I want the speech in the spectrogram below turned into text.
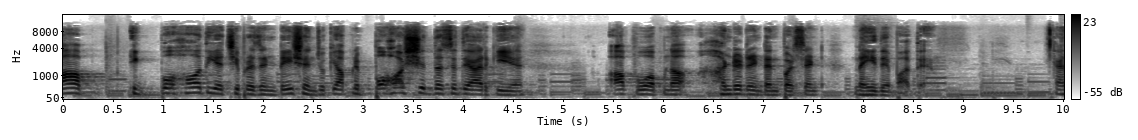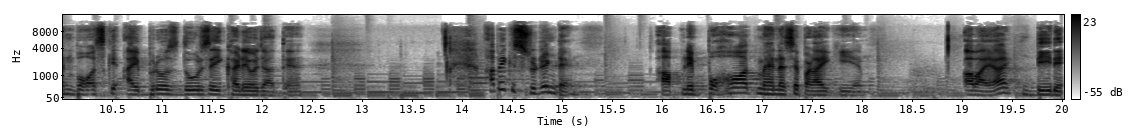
आप एक बहुत ही अच्छी प्रेजेंटेशन जो कि आपने बहुत शिद्दत से तैयार की है, आप वो अपना हंड्रेड एंड टेन परसेंट नहीं दे पाते एंड बॉस के आईब्रोज दूर से ही खड़े हो जाते हैं। आप एक स्टूडेंट हैं आपने बहुत मेहनत से पढ़ाई की है। अब आया डी डे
